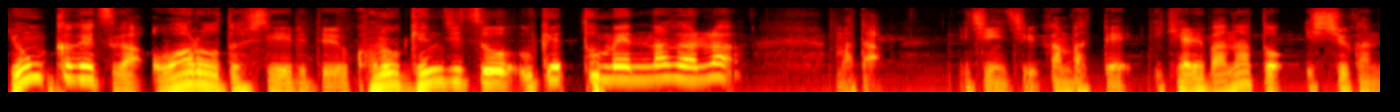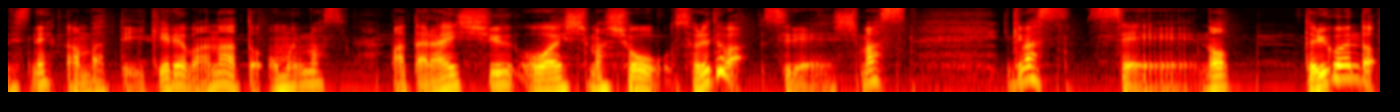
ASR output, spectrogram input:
4ヶ月が終わろうとしているというこの現実を受け止めながら、また一日頑張っていければなと、1週間ですね、頑張っていければなと思います。また来週お会いしましょう。それでは失礼します。いきます。せーの、トリコエンド。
